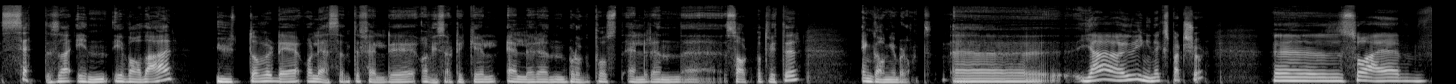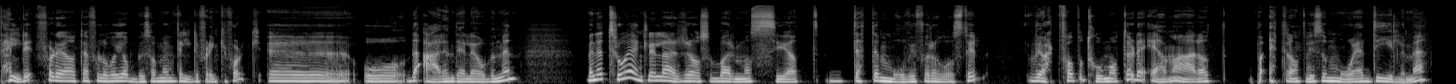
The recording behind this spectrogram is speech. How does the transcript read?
sette seg inn i hva det er, utover det å lese en tilfeldig avisartikkel eller en bloggpost eller en eh, sak på Twitter en gang iblant. Eh, jeg er jo ingen ekspert sjøl. Eh, så er jeg heldig fordi at jeg får lov å jobbe sammen med veldig flinke folk. Eh, og det er en del av jobben min. Men jeg tror egentlig lærere også bare må si at dette må vi forholde oss til i hvert fall på to måter. Det ene er at på et eller annet vis så må jeg deale med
